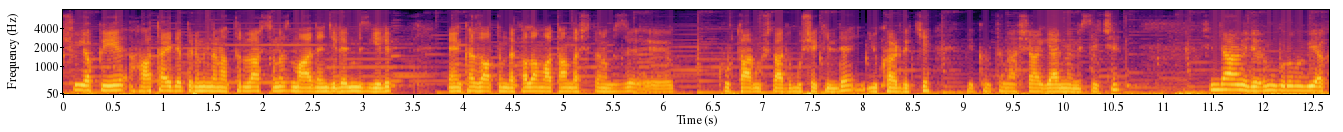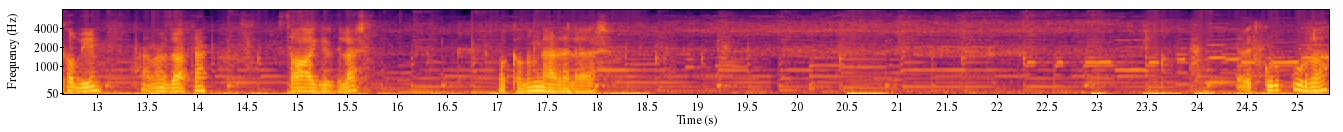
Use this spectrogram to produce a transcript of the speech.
Şu yapıyı Hatay depreminden hatırlarsınız. Madencilerimiz gelip enkaz altında kalan vatandaşlarımızı e, kurtarmışlardı bu şekilde. Yukarıdaki yıkıntının aşağı gelmemesi için. Şimdi devam ediyorum. Grubu bir yakalayayım. Hemen zaten sağa girdiler. Bakalım neredeler. Evet grup burada.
